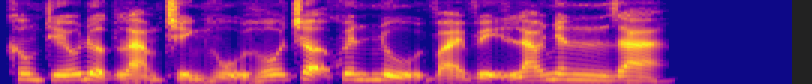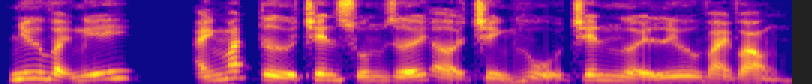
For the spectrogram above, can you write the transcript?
không thiếu được làm trình hủ hỗ trợ khuyên nhủ vài vị lão nhân ra. Như vậy nghĩ, ánh mắt từ trên xuống dưới ở trình hủ trên người lưu vài vòng.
